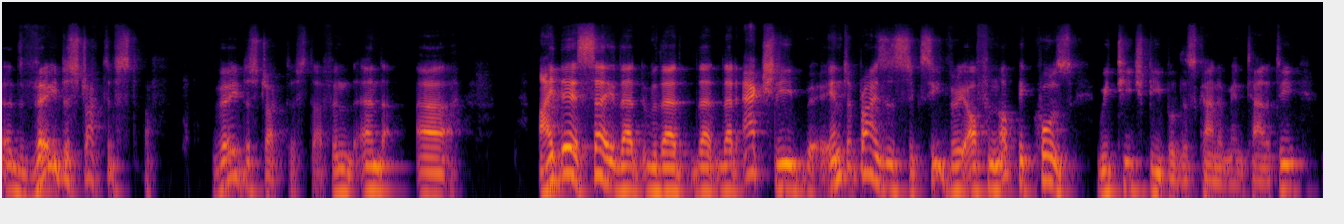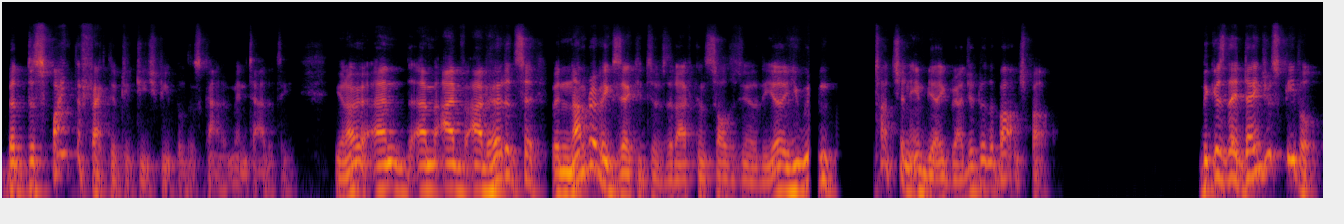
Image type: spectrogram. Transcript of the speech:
uh, very destructive stuff, very destructive stuff. And, and uh, I dare say that, that, that, that actually enterprises succeed very often not because we teach people this kind of mentality, but despite the fact that we teach people this kind of mentality. You know, and um, I've, I've heard it said, a number of executives that I've consulted over the year, you wouldn't touch an MBA graduate with a barge pole because they're dangerous people,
